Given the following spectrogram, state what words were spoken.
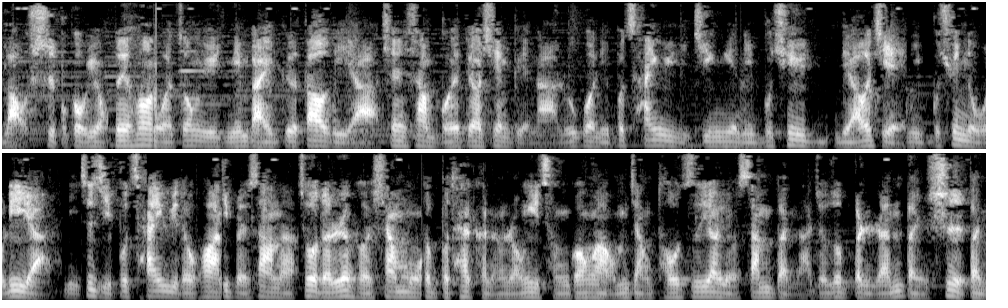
老是不够用。最后我终于明白一个道理啊，线上不会掉馅饼啊。如果你不参与经验，你不去了解，你不去努力啊，你自己不参与的话，基本上呢做的任何项目都不太可能容易成功啊。我们讲投资要有三本啊，叫做本。人本事本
